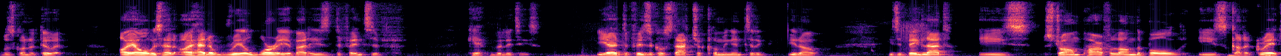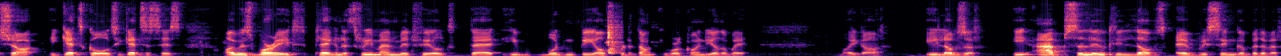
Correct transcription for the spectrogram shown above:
was going to do it. I always had I had a real worry about his defensive capabilities. He had the physical stature coming into the you know, he's a big lad, he's strong, powerful on the ball, he's got a great shot, he gets goals, he gets assists. I was worried playing in a three man midfield that he wouldn't be up for the donkey work going the other way. My God. He loves it. He absolutely loves every single bit of it.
